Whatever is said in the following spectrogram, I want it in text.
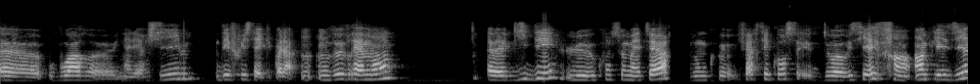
euh, euh, une allergie, des fruits secs. Voilà, on, veut vraiment euh, guider le consommateur. Donc faire ses courses doit aussi être un, plaisir.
